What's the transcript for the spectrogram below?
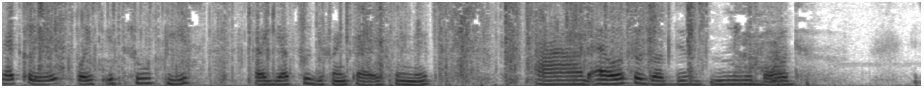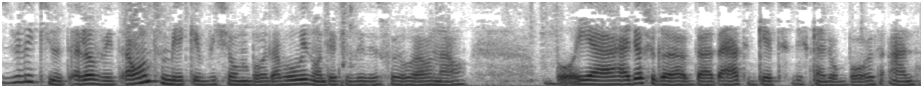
necklace but it's a two piece like there are two different types in it. And I also got this mini board it's really cute. I love it. I want to make a vision board. I've always wanted to do this for a while now. But yeah i just figured out that i had to get this kind of board. And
